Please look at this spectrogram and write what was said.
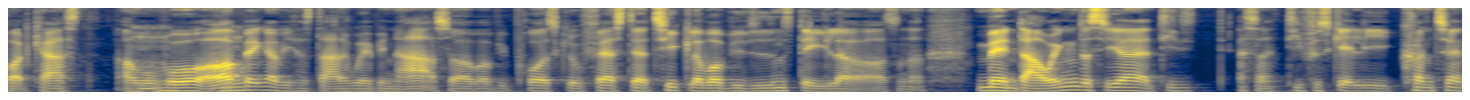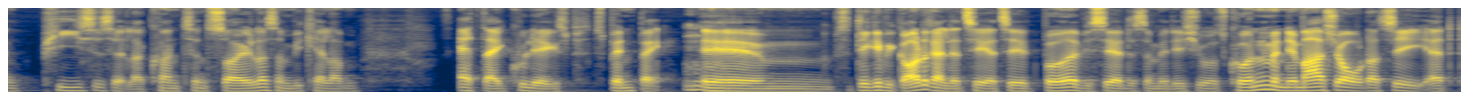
podcast om mm. på op, mm. og vi har startet webinars op, og vi prøver at skrive faste artikler, hvor vi vidensdeler og sådan noget. Men der er jo ingen, der siger, at de, altså, de forskellige content pieces, eller content søjler, som vi kalder dem, at der ikke kunne lægges spændt bag. Mm. Øhm, så det kan vi godt relatere til, både at vi ser det som et issue hos kunden, men det er meget sjovt at se, at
